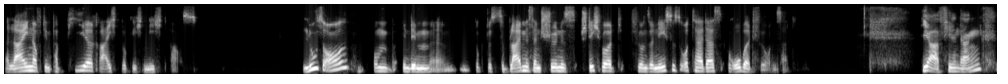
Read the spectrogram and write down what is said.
Allein auf dem Papier reicht wirklich nicht aus. Lose all, um in dem äh, Duktus zu bleiben, ist ein schönes Stichwort für unser nächstes Urteil, das Robert für uns hat. Ja, vielen Dank.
